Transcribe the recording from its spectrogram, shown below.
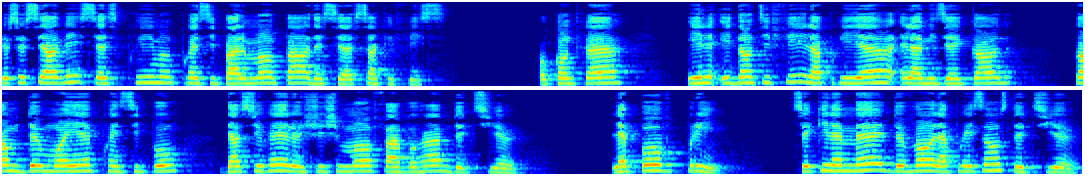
que ce service s'exprime principalement par des sacrifices. Au contraire, il identifie la prière et la miséricorde comme deux moyens principaux d'assurer le jugement favorable de Dieu. Les pauvres prient, ce qui les met devant la présence de Dieu.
